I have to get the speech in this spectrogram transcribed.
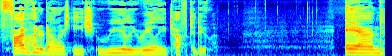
$500 each. Really, really tough to do. And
